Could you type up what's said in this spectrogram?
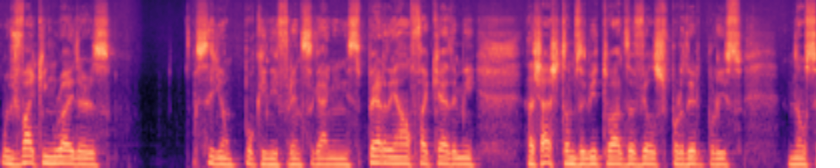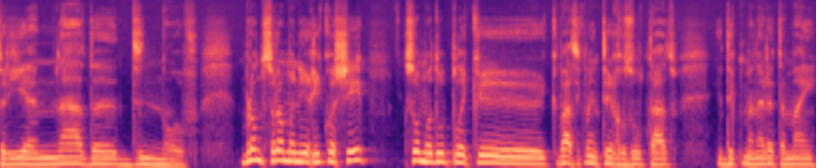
os Viking Raiders seriam um pouco indiferentes se ganhem. Se perdem a Alpha Academy, já estamos habituados a vê-los perder, por isso não seria nada de novo. Braun Strowman e Ricochet são uma dupla que, que basicamente tem resultado e de que maneira também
